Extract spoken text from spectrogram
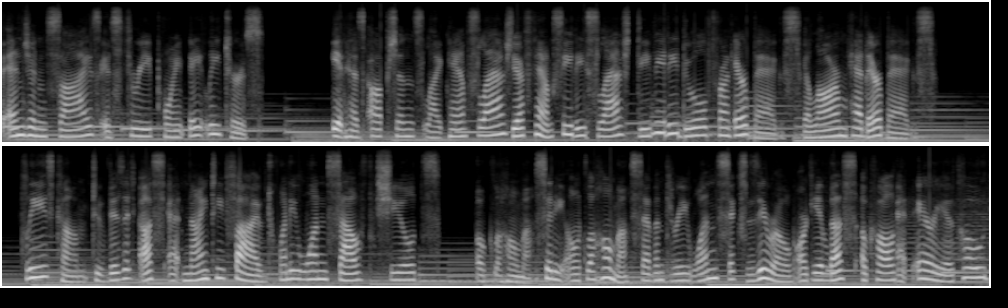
Engine size is 3.8 liters. It has options like AM slash FM CD slash DVD dual front airbags alarm head airbags. Please come to visit us at 9521 South Shields, Oklahoma City, Oklahoma 73160 or give us a call at area code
